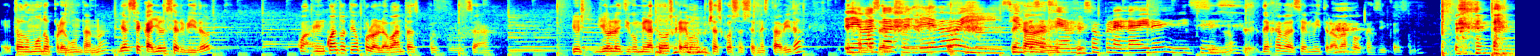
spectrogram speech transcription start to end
Eh, todo el mundo pregunta, ¿no? ¿Ya se cayó el servidor? ¿En cuánto tiempo lo levantas? Pues, o sea, yo, yo, les digo, mira, todos queremos muchas cosas en esta vida. Levantas el dedo y sientes hacia donde sopla el aire y dices... Sí, ¿no? Déjame hacer mi trabajo casi, casi.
